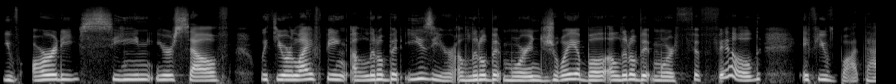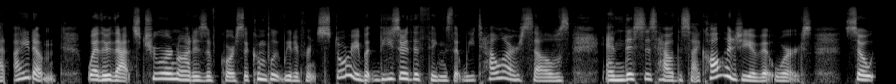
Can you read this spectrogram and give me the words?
you've already seen yourself with your life being a little bit easier, a little bit more enjoyable, a little bit more fulfilled if you've bought that item. Whether that's true or not is, of course, a completely different story, but these are the things that we tell ourselves, and this is how the psychology of it works. So,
